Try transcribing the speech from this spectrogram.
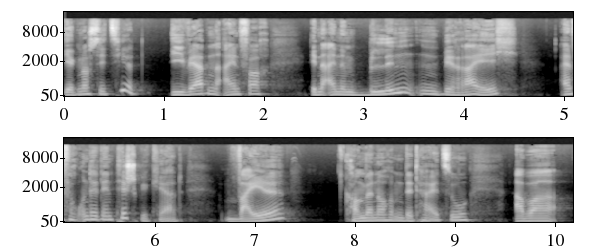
diagnostiziert. Die werden einfach in einem blinden Bereich einfach unter den Tisch gekehrt, weil, kommen wir noch im Detail zu, aber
